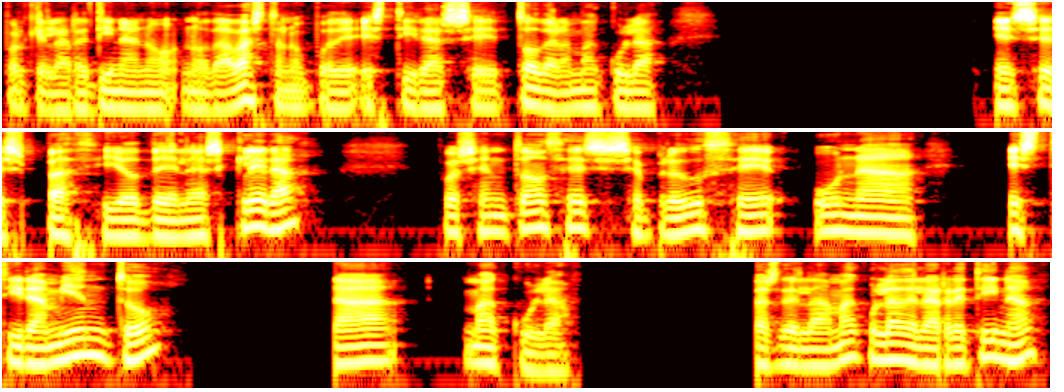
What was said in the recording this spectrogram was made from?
porque la retina no, no da abasto, no puede estirarse toda la mácula ese espacio de la esclera, pues entonces se produce un estiramiento de la mácula. De la mácula de la retina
